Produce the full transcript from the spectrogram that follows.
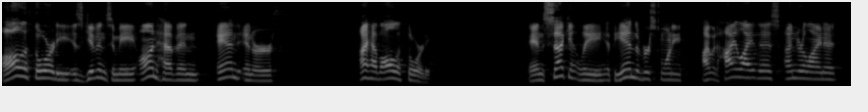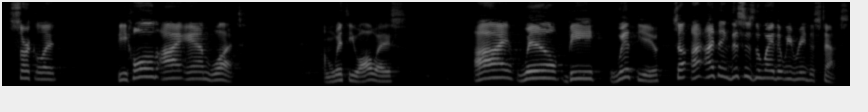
All authority is given to me on heaven and in earth. I have all authority. And secondly, at the end of verse 20, I would highlight this, underline it, circle it. Behold, I am what? I'm with you always. I will be with you. So I, I, think this is the way that we read this text.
